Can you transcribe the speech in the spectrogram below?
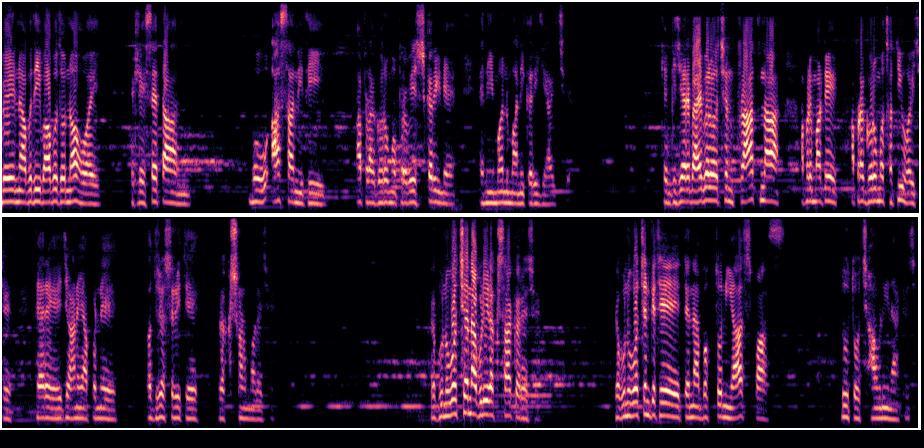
બેન, આ બધી બાબતો ન હોય એટલે શેતાન બહુ આસાનીથી આપણા ઘરોમાં પ્રવેશ કરીને એની મનમાની કરી જાય છે. કેમ કે જ્યારે બાઇબલ વચન પ્રાર્થના આપણે માટે આપણા ઘરોમાં થતી હોય છે, ત્યારે જાણે આપણને અદ્રશ્ય રીતે રક્ષણ મળે છે. પ્રભુનું વચન આપણી રક્ષા કરે છે. પ્રભુનું વચન કે છે તેના ભક્તોની આસપાસ દૂતો છાવણી નાખે છે.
